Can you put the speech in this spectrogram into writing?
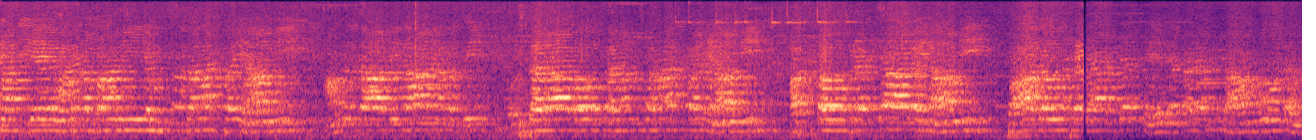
मध्ये उदकपानीयं समर्पयामि अमृताभिधानमसि उत्तराभोसनं समर्पयामि हस्तौ प्रक्षालयामि पादौ प्रयाजकरं ताम्बूलं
